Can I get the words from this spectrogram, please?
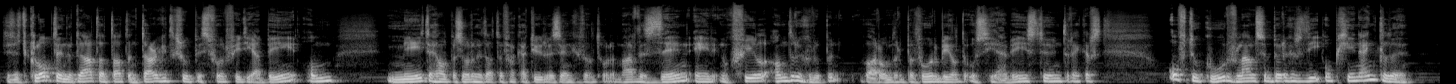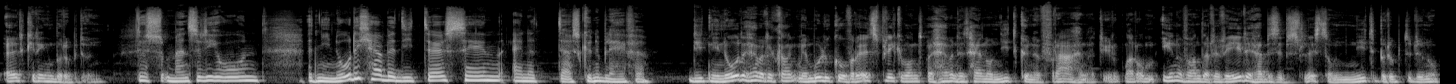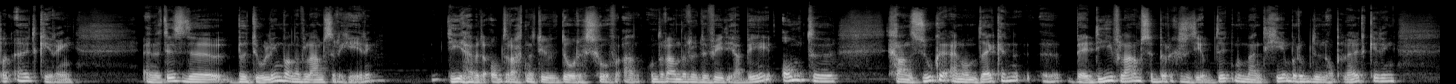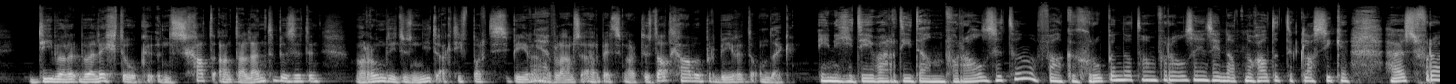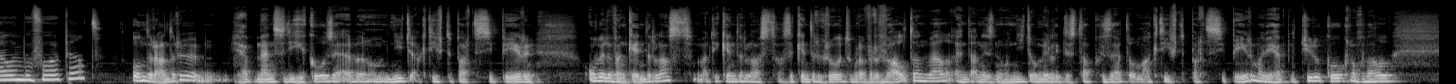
Dus het klopt inderdaad dat dat een targetgroep is voor VDAB om mee te helpen zorgen dat de vacatures ingevuld worden. Maar er zijn eigenlijk nog veel andere groepen, waaronder bijvoorbeeld de OCMW-steuntrekkers of de koer Vlaamse burgers die op geen enkele uitkering beroep doen. Dus mensen die gewoon het niet nodig hebben, die thuis zijn en het thuis kunnen blijven die het niet nodig hebben, daar kan ik me moeilijk over uitspreken, want we hebben het hen nog niet kunnen vragen natuurlijk. Maar om een of andere reden hebben ze beslist om niet beroep te doen op een uitkering. En het is de bedoeling van de Vlaamse regering, die hebben de opdracht natuurlijk doorgeschoven aan onder andere de VDAB, om te gaan zoeken en ontdekken uh, bij die Vlaamse burgers die op dit moment geen beroep doen op een uitkering, die wellicht ook een schat aan talenten bezitten, waarom die dus niet actief participeren aan de Vlaamse arbeidsmarkt. Dus dat gaan we proberen te ontdekken. Enig idee waar die dan vooral zitten? Of welke groepen dat dan vooral zijn? Zijn dat nog altijd de klassieke huisvrouwen bijvoorbeeld? Onder andere, je hebt mensen die gekozen hebben om niet actief te participeren omwille van kinderlast. Maar die kinderlast, als de kinderen groot worden, vervalt dan wel. En dan is nog niet onmiddellijk de stap gezet om actief te participeren. Maar je hebt natuurlijk ook nog wel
